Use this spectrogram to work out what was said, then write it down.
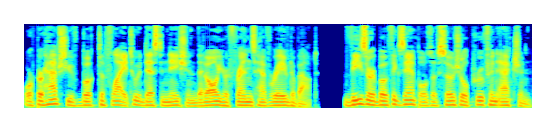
Or perhaps you've booked a flight to a destination that all your friends have raved about. These are both examples of social proof in action.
